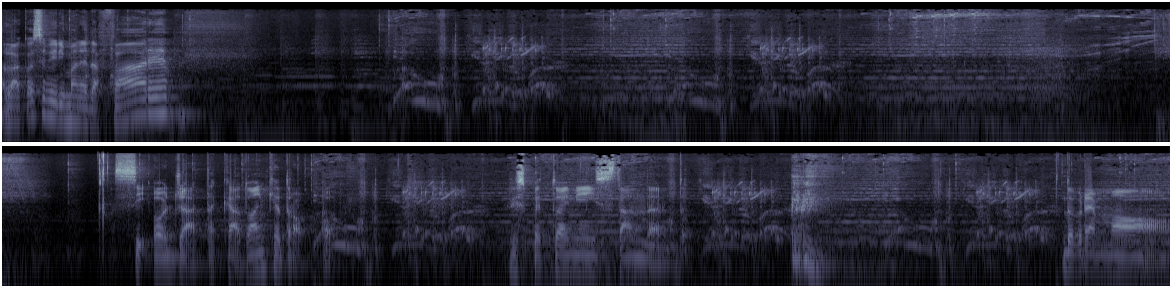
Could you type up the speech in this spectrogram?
Allora, cosa mi rimane da fare? Sì, ho già attaccato anche troppo rispetto ai miei standard. Dovremmo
